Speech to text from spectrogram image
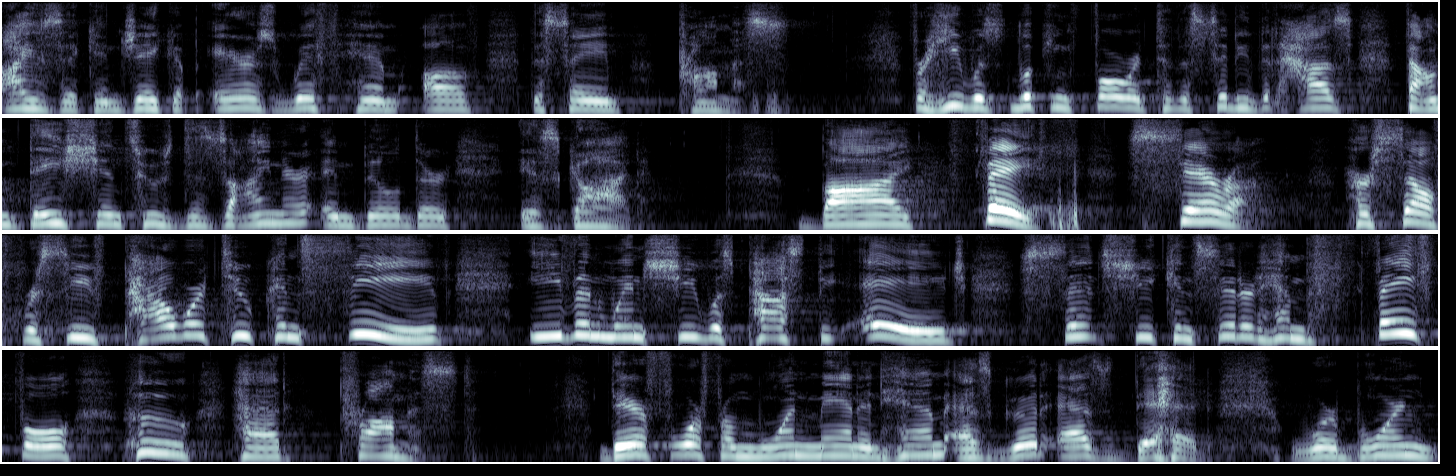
Isaac and Jacob, heirs with him of the same promise. For he was looking forward to the city that has foundations, whose designer and builder is God. By faith, Sarah herself received power to conceive even when she was past the age, since she considered him faithful who had promised. Therefore, from one man and him, as good as dead, were born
